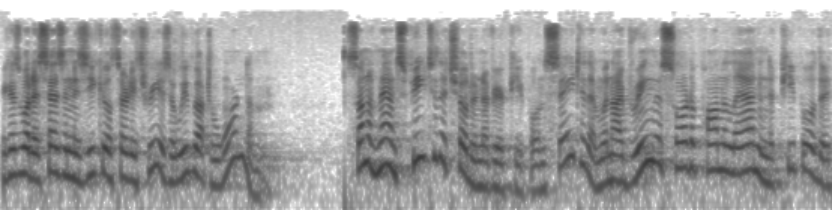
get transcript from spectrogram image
Because what it says in Ezekiel 33 is that we've got to warn them. Son of man, speak to the children of your people and say to them, When I bring the sword upon the land, and the people of the,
